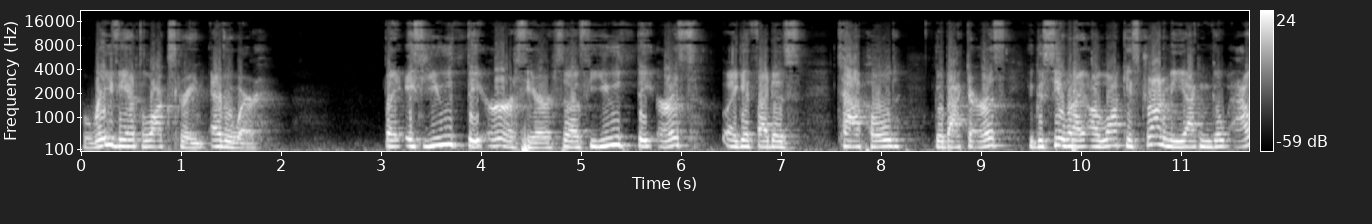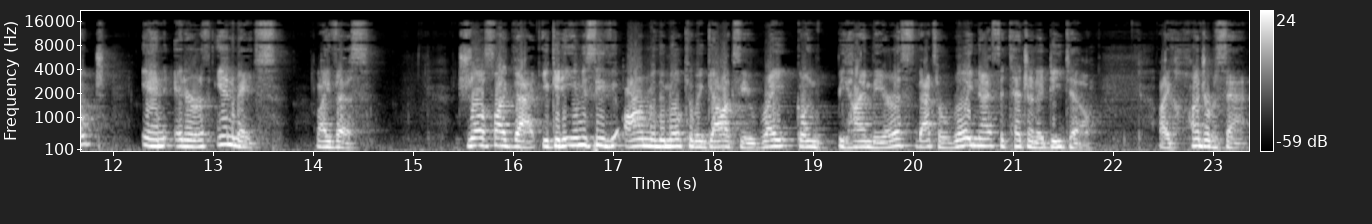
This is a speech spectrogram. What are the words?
revamp the lock screen everywhere. But if you use the earth here, so if you use the earth, like if I just tap, hold, go back to earth, you can see when I unlock astronomy, I can go out and it earth animates like this. Just like that. You can even see the arm of the Milky Way galaxy right going behind the earth. That's a really nice attention to detail. Like 100%.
